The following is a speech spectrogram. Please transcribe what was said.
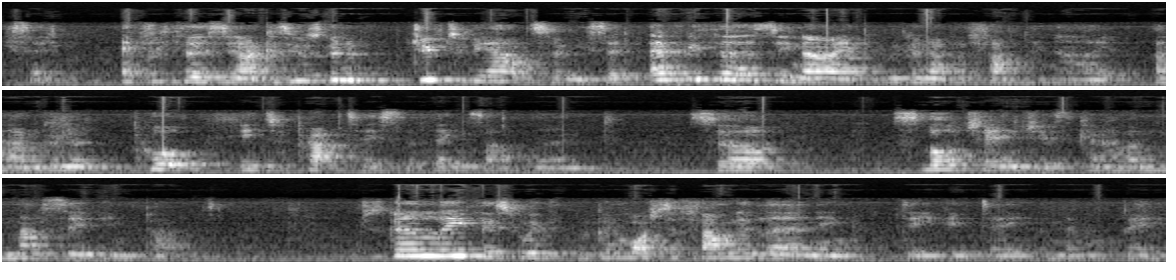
He said, every Thursday night, because he was going to due to be out soon. He said, every Thursday night we're going to have a family night, and I'm going to put into practice the things I've learned. So small changes can have a massive impact. I'm just going to leave this with, we're going to watch the family learning DVD, and then we'll be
